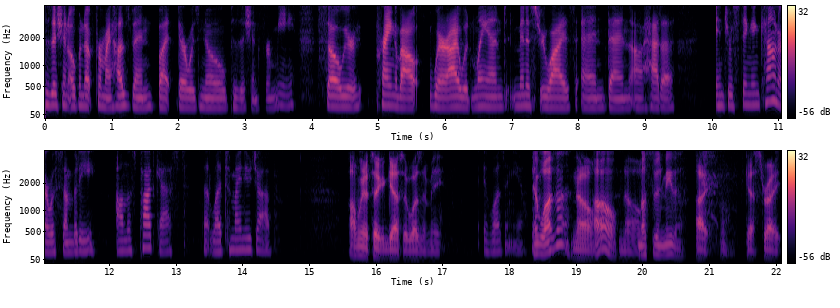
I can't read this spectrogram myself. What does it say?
position opened up for my husband, but there was no position for me. So we were praying about where I would land ministry wise, and then uh, had a interesting encounter with somebody on this podcast that led to my new job. I'm going to take a guess it wasn't me. It wasn't you. It wasn't. No. Oh no. Must have been me then. I oh, guessed right.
